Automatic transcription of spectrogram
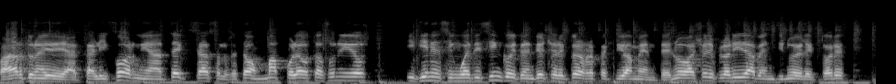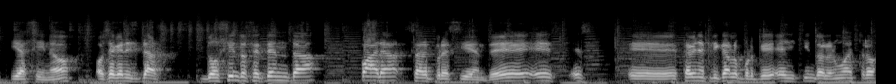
Para darte una idea, California, Texas son los estados más poblados de Estados Unidos y tienen 55 y 38 electores respectivamente. Nueva York y Florida, 29 electores y así, ¿no? O sea que necesitas 270 para ser presidente. Es, eh, está bien explicarlo porque es distinto a lo nuestro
